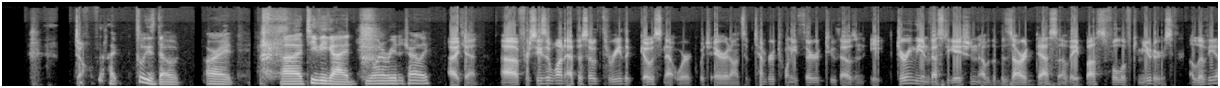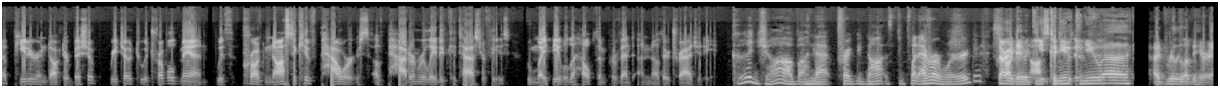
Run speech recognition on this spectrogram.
Don't. I, please don't. All right. Uh TV guide. You want to read it, Charlie? I can. Uh, for season one, episode three, The Ghost Network, which aired on September 23rd, 2008. During the investigation of the bizarre deaths of a bus full of commuters, Olivia, Peter, and Dr. Bishop reach out to a troubled man with prognosticative powers of pattern related catastrophes who might be able to help them prevent another tragedy. Good job on that prognost whatever word. Sorry, David. Can you can you, can you uh? I'd really love to hear it.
